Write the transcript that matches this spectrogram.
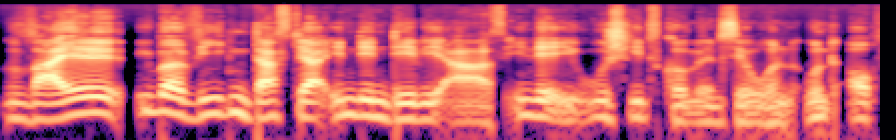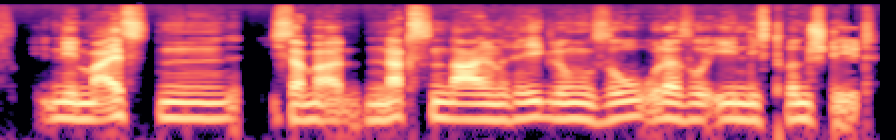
weil überwiegend das ja in den DWAs, in der EU-Schiedskonvention und auch in den meisten, ich sag mal, nationalen Regelungen so oder so ähnlich drinsteht.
